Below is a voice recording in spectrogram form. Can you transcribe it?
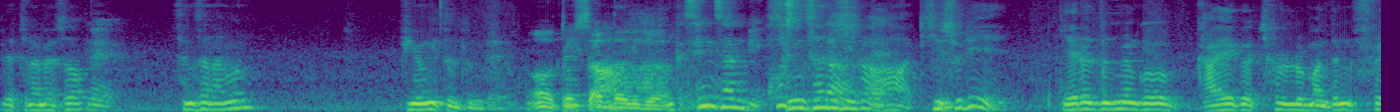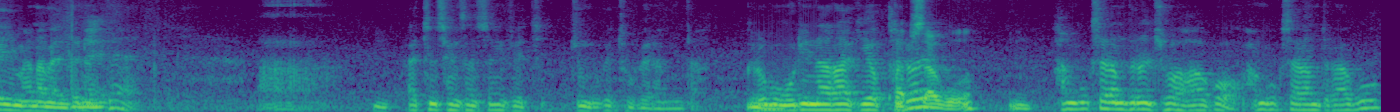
베트남에서 네. 생산하면 비용이 들던데요. 어, 또 싼다, 그죠? 그러니까 생산비, 코스트가 생산비가 기술이 예를 들면 그 가에 그 철로 만드는 프레임 하나 만드는데 네. 아 하여튼 생산성이 중국의 두 배랍니다. 그리고 우리나라 값 기업들을 싸고. 음. 한국 사람들을 좋아하고 한국 사람들하고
